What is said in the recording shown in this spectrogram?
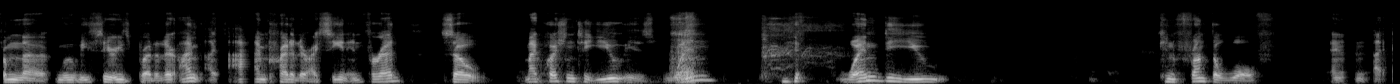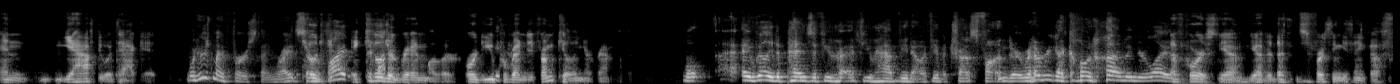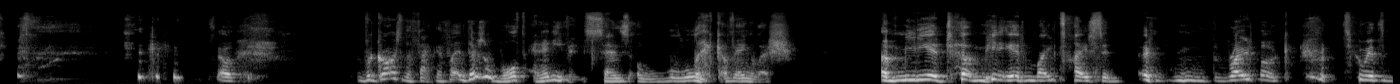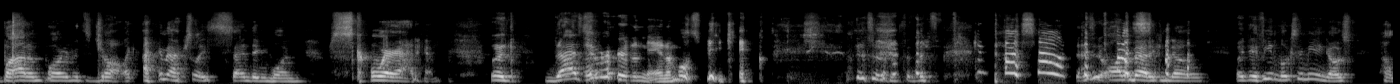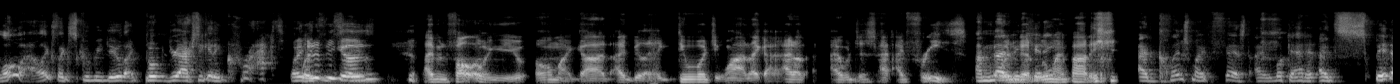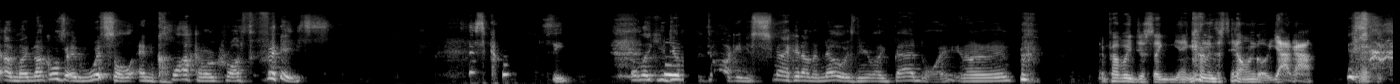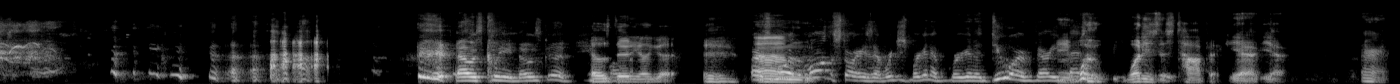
from the movie series Predator. I'm I, I'm Predator. I see an infrared. So my question to you is, when when do you confront the wolf and and you have to attack it? Well, here's my first thing, right? So Killed if I, it killed I- your grandmother, or do you prevent it from killing your grandmother? well, it really depends if you if you have you know if you have a trust fund or whatever you got going on in your life. Of course, yeah, you have to, that's the first thing you think of. So, regardless of the fact that if there's a wolf and it even says a lick of English, immediate, immediate Mike Tyson right hook to its bottom part of its jaw. Like I'm actually sending one square at him. Like that's Ever heard an animal speak English? that's, a- that's, Pass out. that's an automatic no. Like if he looks at me and goes, "Hello, Alex," like Scooby Doo, like boom, you're actually getting cracked. Like, What if he insane. goes? I've been following you. Oh my god! I'd be like, do what you want. Like I, I don't. I would just. I, I'd freeze. I'm not even kidding. my body. I'd clench my fist, I'd look at it, I'd spit on my knuckles and whistle and clock him across the face. It's crazy. But like you do with the dog and you smack it on the nose and you're like, bad boy. You know what I mean? I'd probably just like yank on his tail and go yaga. that was clean. That was good. That was dirty that. All right, so more, the Um, moral of the story is that we're just we're gonna we're gonna do our very man, best. whoa, what is this topic? Yeah, yeah, All right.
